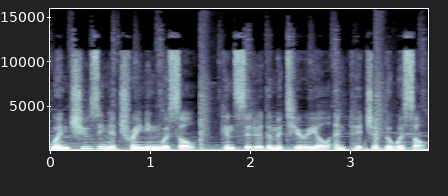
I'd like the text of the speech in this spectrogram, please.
When choosing a training whistle, consider the material and pitch of the whistle.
